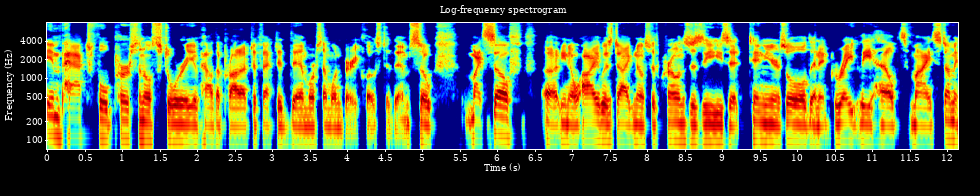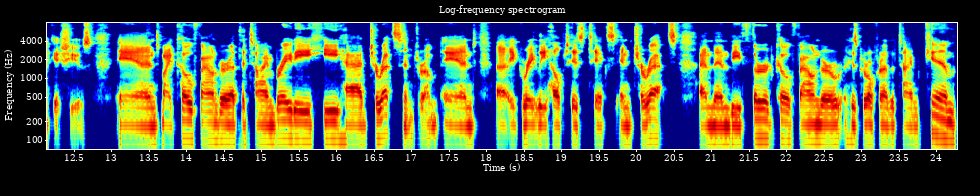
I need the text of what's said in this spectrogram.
impactful personal story of how the product affected them or someone very close to them. So myself, uh, you know, I was diagnosed with Crohn's disease at 10 years old and it greatly helped my stomach issues. And my co-founder at the time, Brady, he had Tourette's syndrome and uh, it greatly helped his tics and Tourette's. And then the third co-founder, his girlfriend at the time, Kim,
